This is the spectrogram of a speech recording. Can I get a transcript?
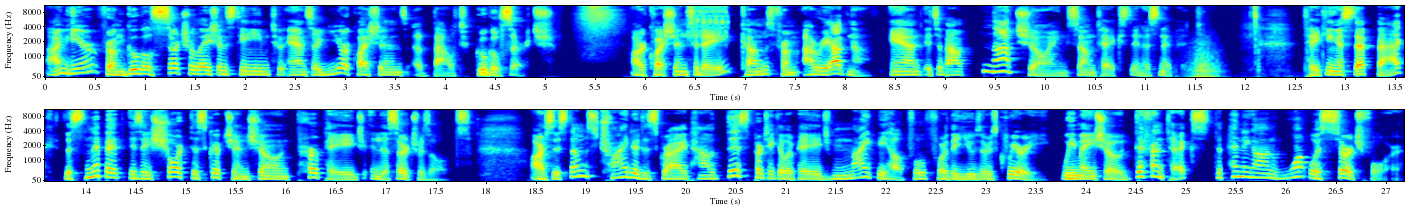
I'm here from Google's Search Relations team to answer your questions about Google Search. Our question today comes from Ariadna, and it's about not showing some text in a snippet. Taking a step back, the snippet is a short description shown per page in the search results. Our systems try to describe how this particular page might be helpful for the user's query. We may show different text depending on what was searched for.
